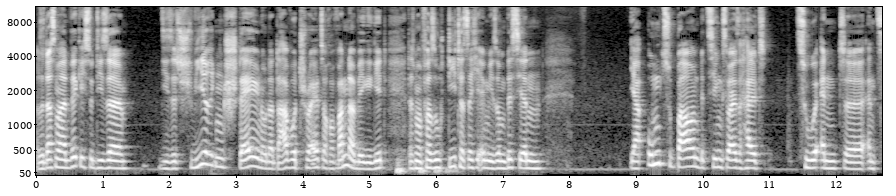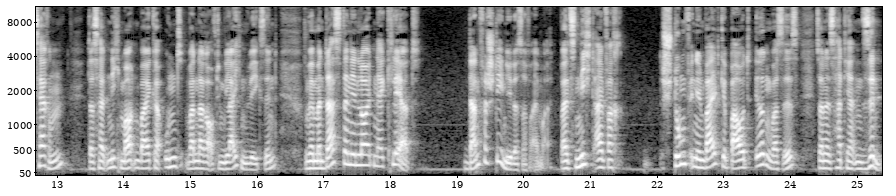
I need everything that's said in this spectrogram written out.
Also, dass man halt wirklich so diese, diese schwierigen Stellen oder da, wo Trails auch auf Wanderwege geht, dass man versucht, die tatsächlich irgendwie so ein bisschen, ja, umzubauen, beziehungsweise halt zu ent, äh, entzerren, dass halt nicht Mountainbiker und Wanderer auf dem gleichen Weg sind. Und wenn man das dann den Leuten erklärt, dann verstehen die das auf einmal. Weil es nicht einfach stumpf in den Wald gebaut irgendwas ist, sondern es hat ja einen Sinn.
